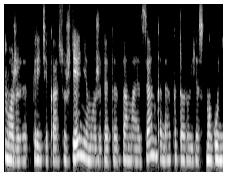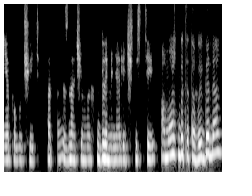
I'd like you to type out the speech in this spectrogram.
Может, это критика, осуждение, может, это самая оценка, да, которую я смогу не получить от значимых для меня личностей. А может быть, это выгода?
